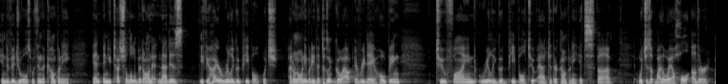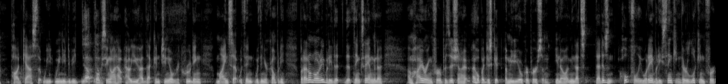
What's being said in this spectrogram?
individuals within the company. And, and you touched a little bit on it, and that is if you hire really good people, which I don't know anybody that doesn't go out every day hoping to find really good people to add to their company. It's uh, which is, by the way, a whole other podcast that we, we need to be yep, focusing yep. on how, how you have that continual recruiting mindset within within your company. But I don't know anybody that, that thinks, hey, I'm going to I'm hiring for a position. I, I, hope I just get a mediocre person. You know, I mean, that's that isn't hopefully what anybody's thinking. They're looking for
